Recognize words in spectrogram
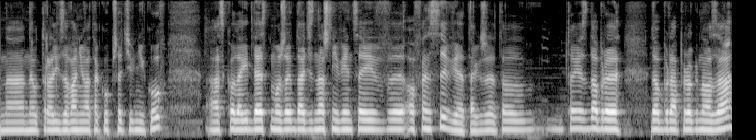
na neutralizowaniu ataków przeciwników, a z kolei Dest może dać znacznie więcej w ofensywie, także to, to jest dobry, dobra prognoza.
